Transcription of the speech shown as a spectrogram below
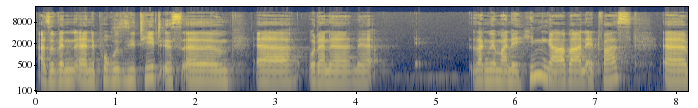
Also wenn äh, eine Porosität ist äh, äh, oder eine, eine, sagen wir mal, eine Hingabe an etwas, äh,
